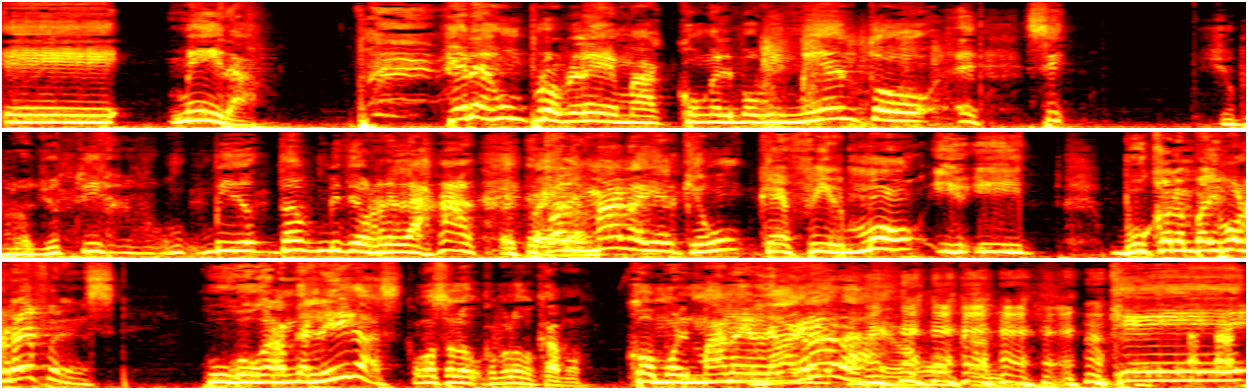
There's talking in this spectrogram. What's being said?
eh, mira, tienes un problema con el movimiento. eh, sí. Yo, pero yo estoy un video, da un video relajado. Entonces el manager que, un- que firmó y, y búscalo en Baseball Reference. Jugó grandes ligas. ¿Cómo, se lo, cómo lo buscamos? Como el manager de la grada. que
